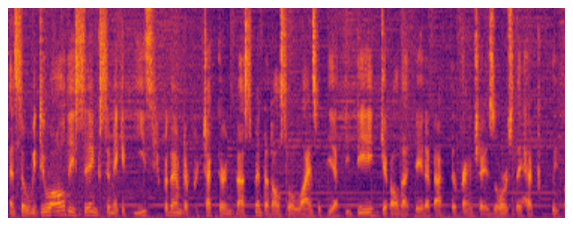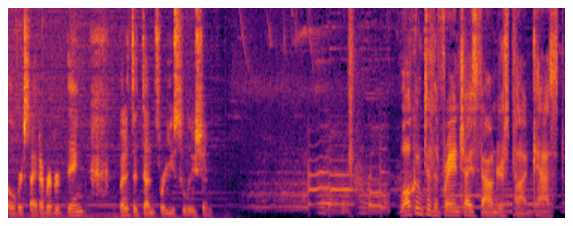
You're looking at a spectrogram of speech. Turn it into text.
And so we do all these things to make it easy for them to protect their investment that also aligns with the FDD, give all that data back to their franchisors so they have complete oversight of everything. But it's a done for you solution. Welcome to the Franchise Founders Podcast.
